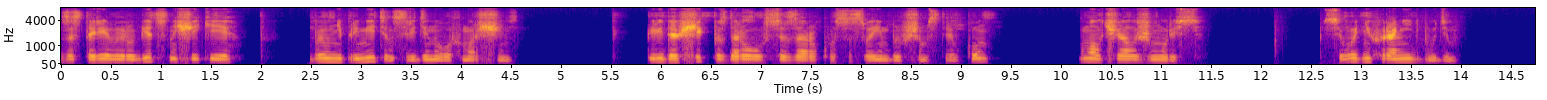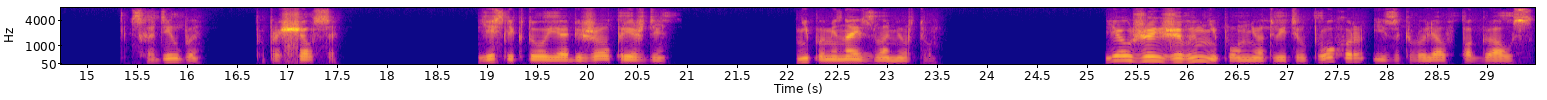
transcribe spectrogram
Застарелый рубец на щеке был неприметен среди новых морщин. Передовщик поздоровался за руку со своим бывшим стрелком, умолчал, жмурясь. Сегодня хоронить будем. Сходил бы, попрощался. Если кто и обижал прежде, не поминай зла мертвым. Я уже и живым не помню, ответил Прохор и заковылял в Пагаус.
